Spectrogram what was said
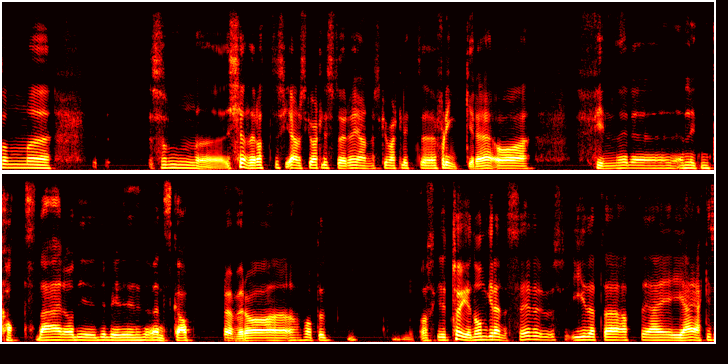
som uh, som eh, kjenner at hjernen skulle vært litt større, hjernen skulle vært litt eh, flinkere. Og finner eh, en liten katt der, og de, de blir vennskap. Prøver å måte jeg, tøye noen grenser i dette at jeg, jeg, er, ikke,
